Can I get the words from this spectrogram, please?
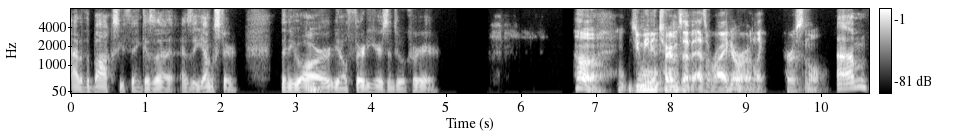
out of the box you think as a as a youngster than you mm-hmm. are you know 30 years into a career huh do you mean in terms of as a writer or like personal um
